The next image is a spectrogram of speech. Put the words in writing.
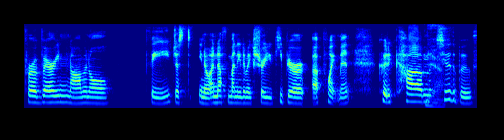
for a very nominal fee, just you know enough money to make sure you keep your appointment, could come yeah. to the booth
